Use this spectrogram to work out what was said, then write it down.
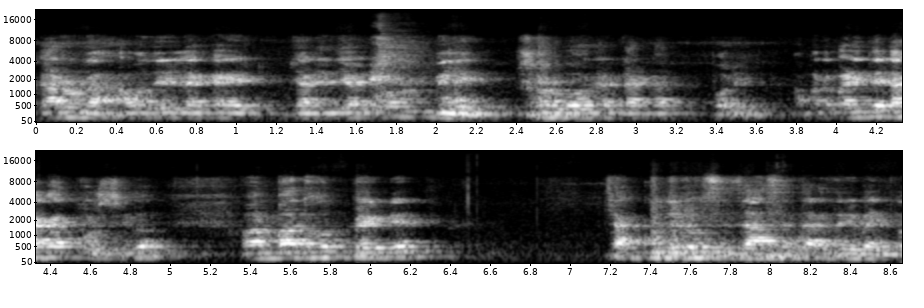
কারণ আমাদের এলাকায় জানেন যে আমি বিলে সরবরাহ ডাকাত পরে। আমার বাড়িতে ডাকাত পড়ছিল। আমার মা তখন প্রেগনেন্ট চাকু বলছে, যা আছে তাড়াতাড়ি বাইক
